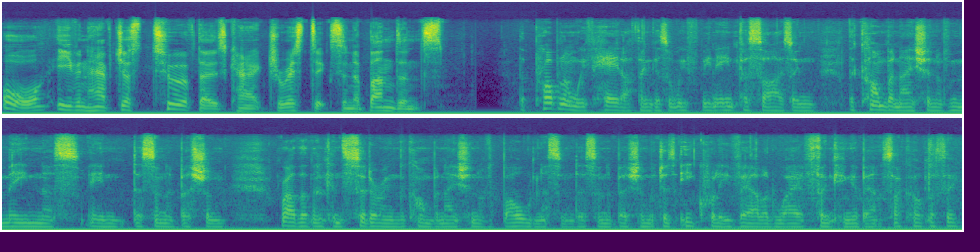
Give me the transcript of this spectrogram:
or even have just two of those characteristics in abundance. The problem we've had, I think, is that we've been emphasising the combination of meanness and disinhibition rather than considering the combination of boldness and disinhibition, which is equally valid way of thinking about psychopathy.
